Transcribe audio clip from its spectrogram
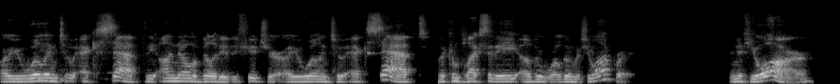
Are you willing to accept the unknowability of the future? Are you willing to accept the complexity of the world in which you operate? And if you are,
